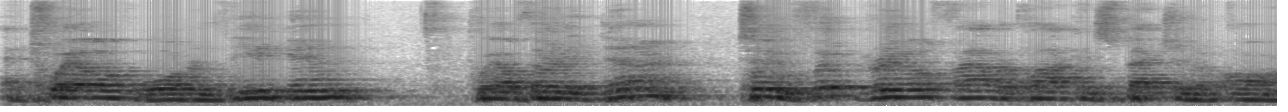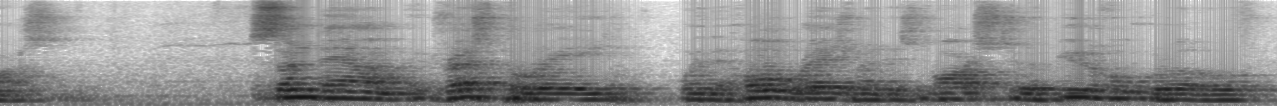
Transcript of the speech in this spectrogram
At 12, water and feed again. 12.30, dinner. 2, foot drill, 5 o'clock inspection of arms. Sundown dress parade when the whole regiment is marched to a beautiful grove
